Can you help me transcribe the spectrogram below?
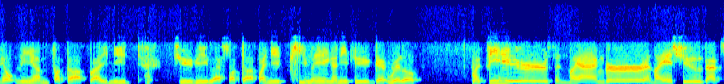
help me. I'm fucked up. I need to be less fucked up. I need healing. I need to get rid of my fears and my anger and my issues. That's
